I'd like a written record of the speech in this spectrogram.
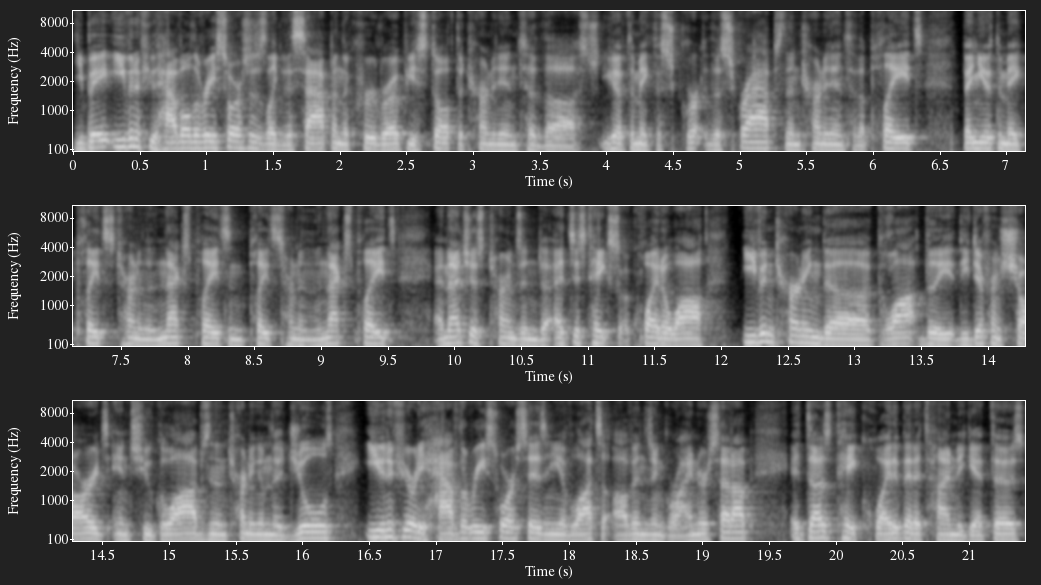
you ba- even if you have all the resources like the sap and the crude rope, you still have to turn it into the you have to make the the scraps, then turn it into the plates. Then you have to make plates to turn into the next plates, and plates turn into the next plates, and that just turns into it just takes quite a while. Even turning the glo- the the different shards into globs and then turning them to jewels, even if you already have the resources and you have lots of ovens and grinders set up, it does take quite a bit of time to get those those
